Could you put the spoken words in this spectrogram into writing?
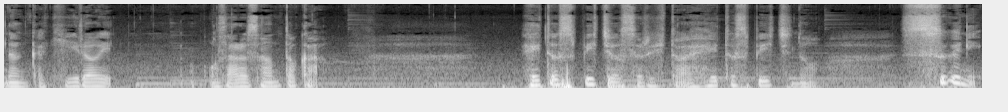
なんか黄色いお猿さんとかヘイトスピーチをする人はヘイトスピーチのすぐに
